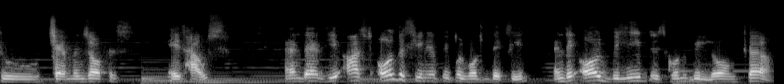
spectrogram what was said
to chairman's office, his house. And then he asked all the senior people what they feel. And they all believed it's going to be long term.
